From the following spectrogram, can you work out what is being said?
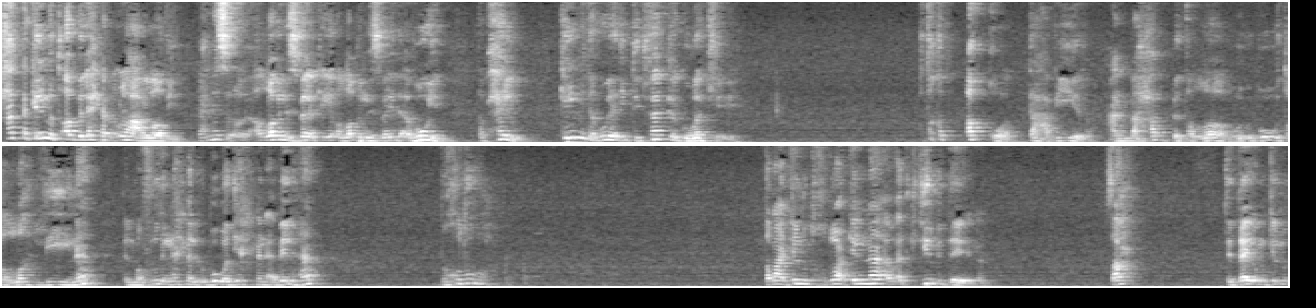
حتى كلمة أب اللي إحنا بنقولها على الله دي. يعني الناس الله بالنسبة لك إيه؟ الله بالنسبة لي ده أبويا. طب حلو. كلمة أبويا دي بتتفك جواك لإيه؟ أعتقد أقوى تعبير عن محبة الله وأبوة الله لينا المفروض إن إحنا الأبوة دي إحنا نقابلها بخضوع. طبعا كلمة خضوع كلمة أوقات كتير بتضايقنا صح؟ تتضايقوا من كلمة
